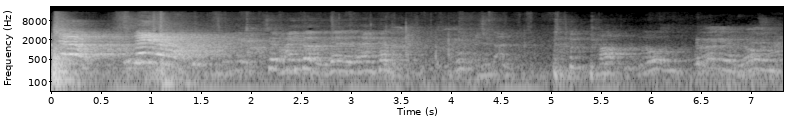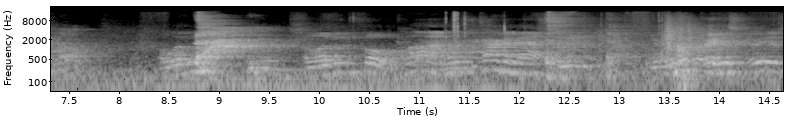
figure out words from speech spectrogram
Down! Stay down! Sit behind cover. You got it behind cover. Up. No, no, no. 11, 11 fold. Come on, where's the target master? There he is. There he is.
